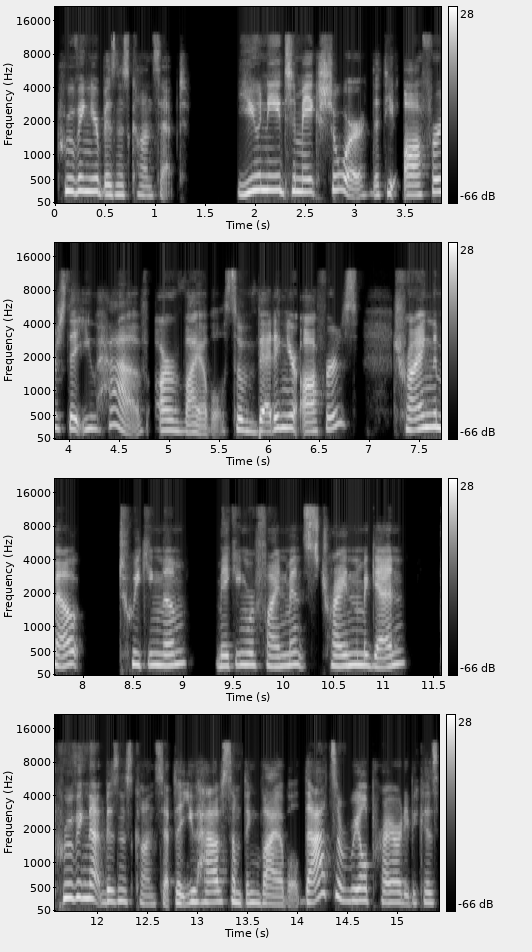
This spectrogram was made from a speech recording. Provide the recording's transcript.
proving your business concept you need to make sure that the offers that you have are viable. So, vetting your offers, trying them out, tweaking them, making refinements, trying them again, proving that business concept that you have something viable. That's a real priority because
